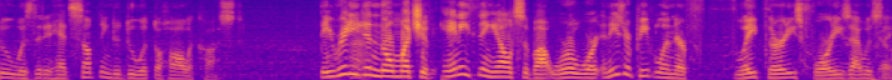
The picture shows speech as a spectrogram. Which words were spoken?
ii was that it had something to do with the holocaust they really didn't know much of anything else about world war and these are people in their f- late 30s 40s i would say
